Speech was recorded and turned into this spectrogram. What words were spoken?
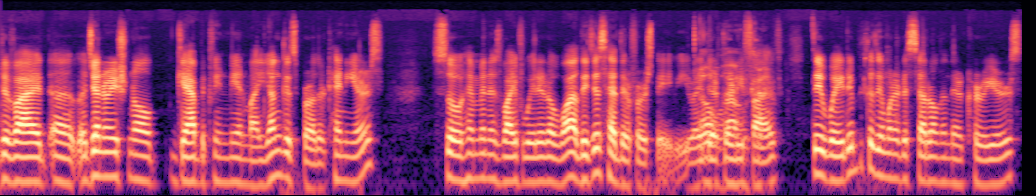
divide uh, a generational gap between me and my youngest brother 10 years so him and his wife waited a while they just had their first baby right Oh, they're wow, okay. 35 they waited because they wanted to settle in their careers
